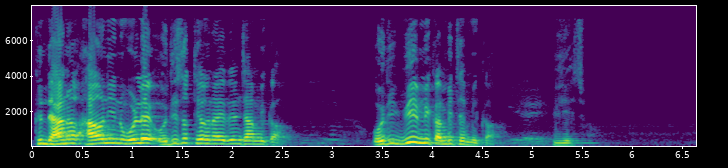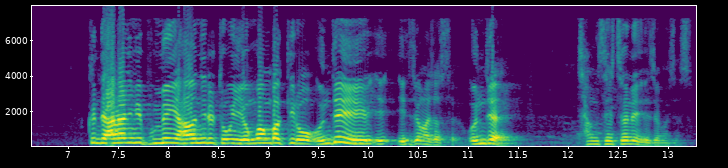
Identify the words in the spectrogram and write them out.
근데 하은이는 원래 어디서 태어나야 되는 자입니까? 어디 위입니까? 밑입니까? 위에죠. 근데 하나님이 분명히 하은이를 통해 영광 받기로 언제 예 정하셨어요? 언제? 창세 전에 예정하셨어요.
